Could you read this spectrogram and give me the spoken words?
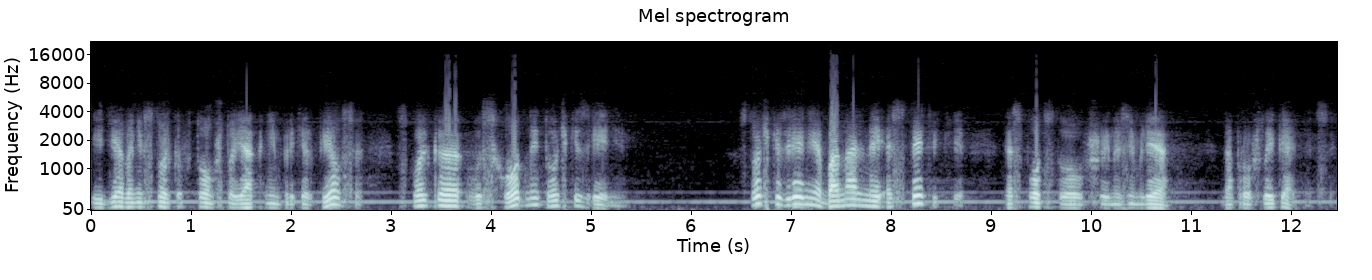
И дело не столько в том, что я к ним претерпелся, сколько в исходной точке зрения. С точки зрения банальной эстетики, господствовавшей на Земле до прошлой пятницы,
